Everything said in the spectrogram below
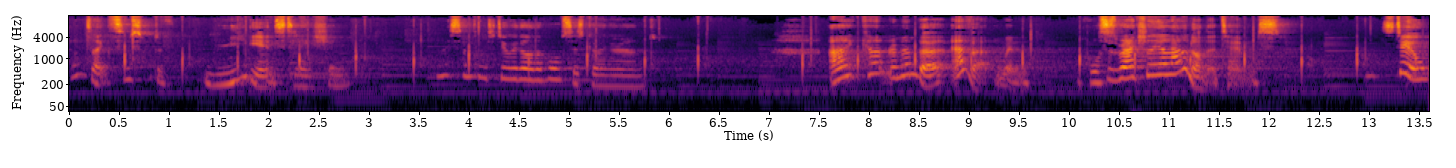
Sounds like some sort of media installation. Maybe something to do with all the horses going around. I can't remember ever when horses were actually allowed on the Thames. Still,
